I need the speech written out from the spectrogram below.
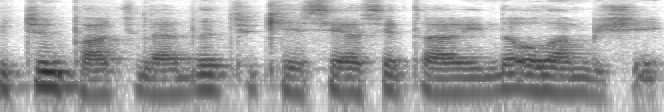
bütün partilerde Türkiye siyaset tarihinde olan bir şey.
